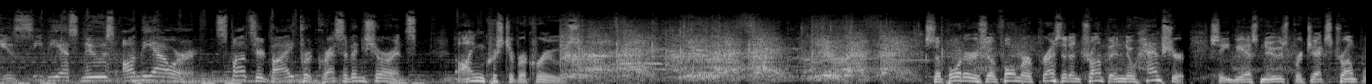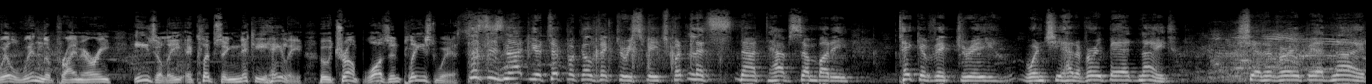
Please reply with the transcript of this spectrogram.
is CBS News on the Hour, sponsored by Progressive Insurance. I'm Christopher Cruz. Supporters of former President Trump in New Hampshire. CBS News projects Trump will win the primary, easily eclipsing Nikki Haley, who Trump wasn't pleased with. This is not your typical victory speech, but let's not have somebody take a victory when she had a very bad night. She had a very bad night.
